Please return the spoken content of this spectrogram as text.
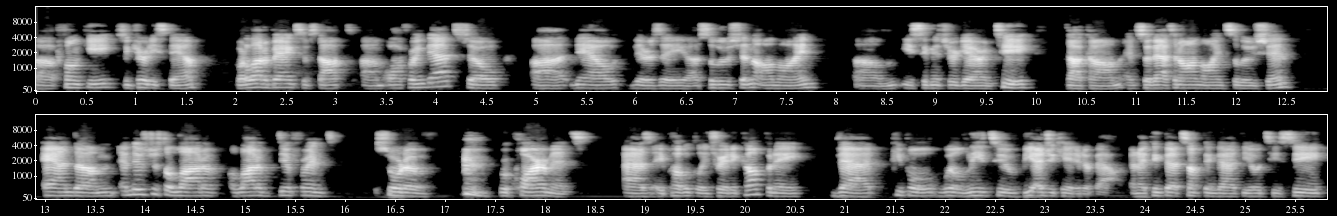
uh, funky security stamp. But a lot of banks have stopped um, offering that. So uh, now there's a, a, solution online, um, eSignatureGuarantee.com, and so that's an online solution. And um, and there's just a lot of a lot of different sort of requirements as a publicly traded company that people will need to be educated about. And I think that's something that the OTC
